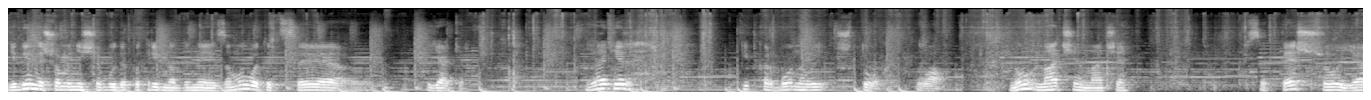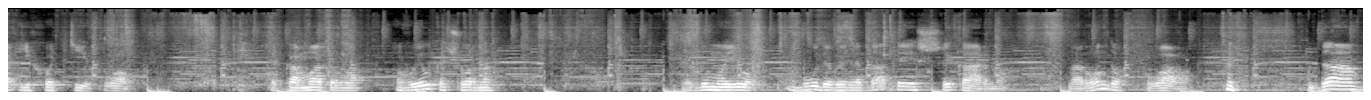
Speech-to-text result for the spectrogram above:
Єдине, що мені ще буде потрібно до неї замовити, це якір. Якір під карбоновий шток. Вау. Ну, наче, наче все те, що я і хотів. Вау. Така матова вилка чорна. Я думаю, буде виглядати шикарно. На рондо. Вау. Да,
